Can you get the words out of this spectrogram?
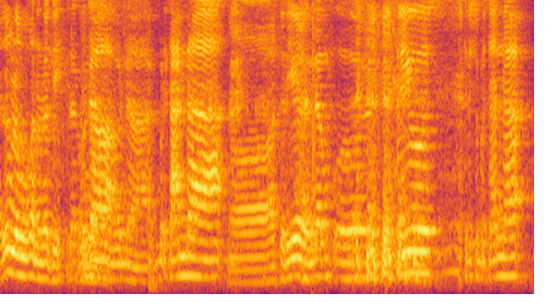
Lu belum move on berarti? Udah, Udah udah. Bercanda. Oh serius? Anda move on. Serius, serius bercanda.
